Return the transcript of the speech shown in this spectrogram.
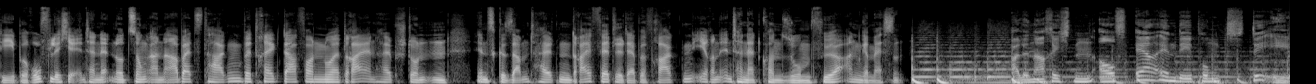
Die berufliche Internetnutzung an Arbeitstagen beträgt davon nur dreieinhalb Stunden. Insgesamt halten drei Viertel der Befragten ihren Internetkonsum für angemessen. Alle Nachrichten auf rnd.de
